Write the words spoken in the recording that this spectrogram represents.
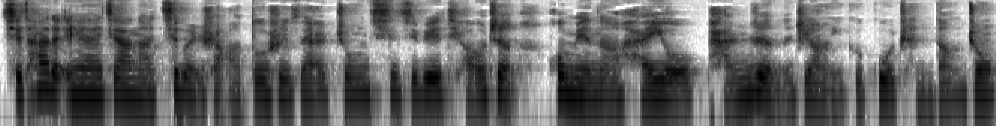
其他的 AI 加呢，基本上啊都是在中期级别调整，后面呢还有盘整的这样一个过程当中。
